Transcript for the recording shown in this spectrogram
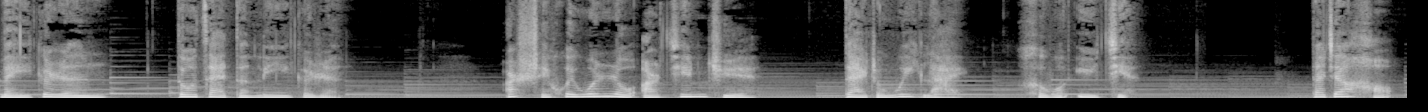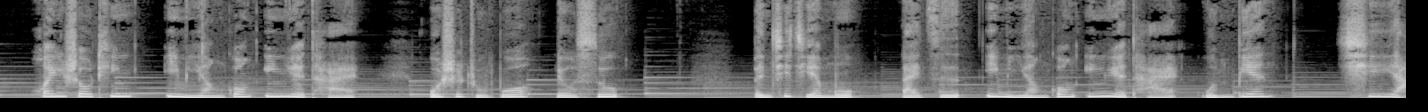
每一个人都在等另一个人，而谁会温柔而坚决，带着未来和我遇见？大家好，欢迎收听一米阳光音乐台，我是主播刘苏。本期节目来自一米阳光音乐台文编七雅。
